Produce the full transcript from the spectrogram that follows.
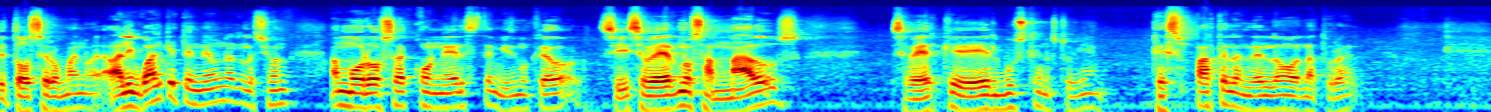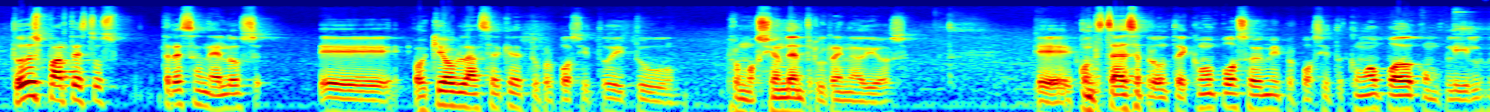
de, todo ser humano. Al igual que tener una relación amorosa con este mismo creador. ¿sí? Sabernos amados, saber que Él busca nuestro bien. Es parte del anhelo natural. Entonces, parte de estos tres anhelos, eh, hoy quiero hablar acerca de tu propósito y tu promoción dentro del reino de Dios. Eh, contestar esa pregunta de cómo puedo saber mi propósito, cómo puedo cumplirlo.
